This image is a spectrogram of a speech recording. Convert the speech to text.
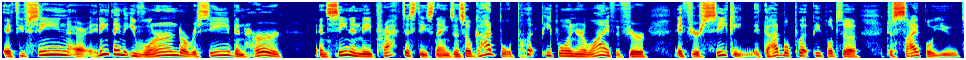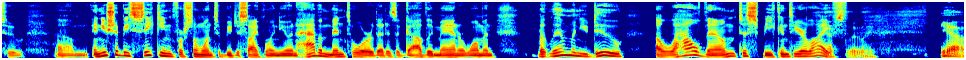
if you've seen or anything that you've learned or received and heard and seen in me practice these things and so god will put people in your life if you're if you're seeking god will put people to disciple you to um, and you should be seeking for someone to be discipling you and have a mentor that is a godly man or woman but then when you do allow them to speak into your life Absolutely. Yeah.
